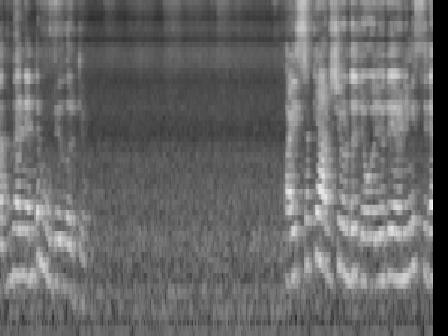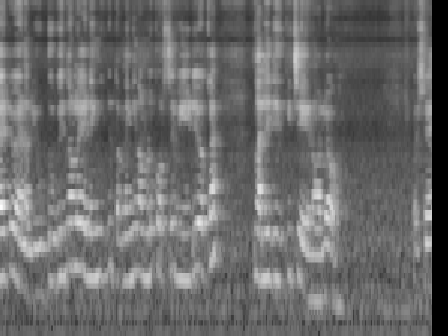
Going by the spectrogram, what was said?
അത് തന്നെ എന്റെ മുടി ഒന്ന് കിട്ടും പൈസക്ക് ആവശ്യമുണ്ട്. ജോലി ഒരു ഏണിങ് സ്ഥിരമായിട്ട് വേണം. യൂട്യൂബിൽ നിന്നുള്ള ഏണിങ് കിട്ടണമെങ്കിൽ നമ്മൾ കുറച്ച് വീഡിയോ ഒക്കെ നല്ല രീതിക്ക് ചെയ്യണമല്ലോ പക്ഷേ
